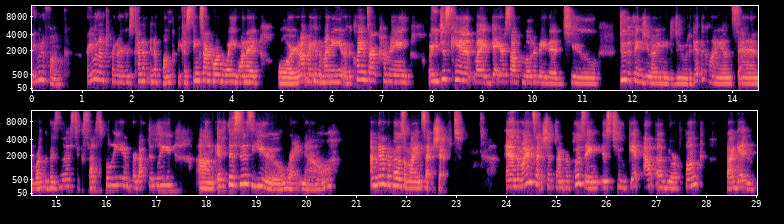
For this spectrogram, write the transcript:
Are you in a funk? Are you an entrepreneur who's kind of in a funk because things aren't going the way you wanted, or you're not making the money, or the clients aren't coming, or you just can't like get yourself motivated to do the things you know you need to do to get the clients and run the business successfully and productively. Um, if this is you right now, I'm going to propose a mindset shift. And the mindset shift I'm proposing is to get out of your funk by getting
